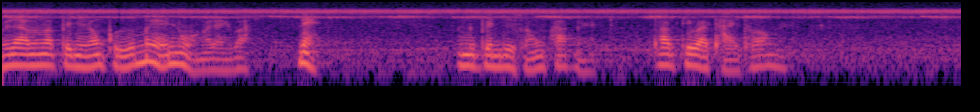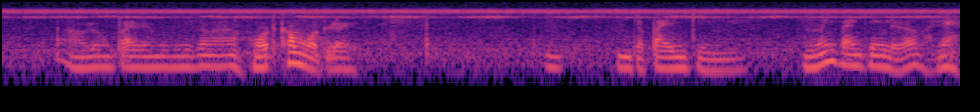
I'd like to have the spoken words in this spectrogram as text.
เวลามันมาเป็นอยู่น้องผือไม่เห็นห่วงอะไรวะเนี่ยมันเป็นอยู่สองพักเนี่ยพักที่ว่าถ่ายท้อง เอาลงไปมันก็มาหดเข้าหมดเลย มันจะไปจริงๆมันไม่ไปจริงเหลือวะเนี่ย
